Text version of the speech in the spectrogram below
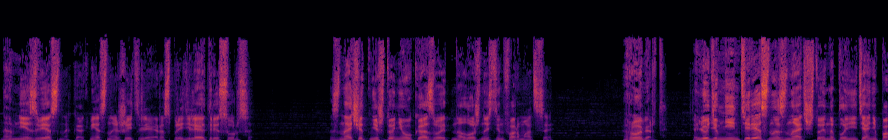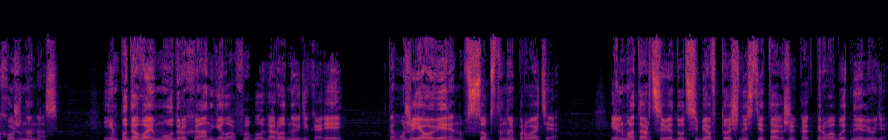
Нам неизвестно, как местные жители распределяют ресурсы. Значит, ничто не указывает на ложность информации. Роберт, людям не интересно знать, что инопланетяне похожи на нас. Им подавай мудрых ангелов и благородных дикарей. К тому же я уверен в собственной правоте. Эльматарцы ведут себя в точности так же, как первобытные люди.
